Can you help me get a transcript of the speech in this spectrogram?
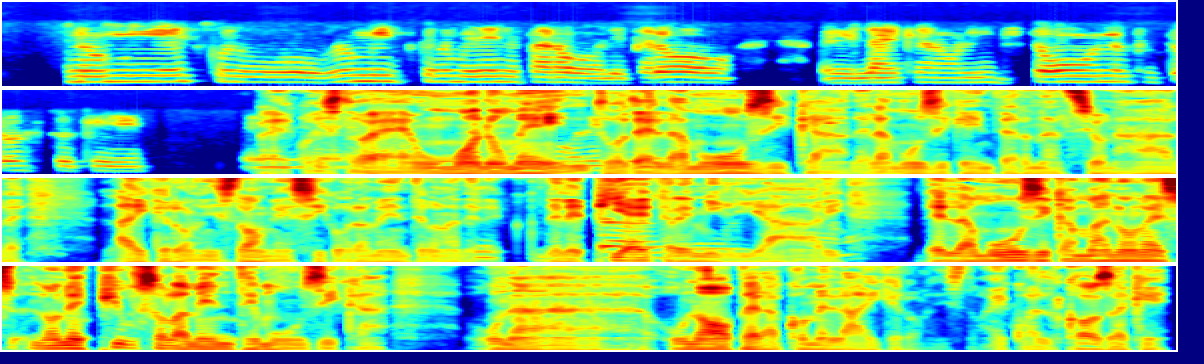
non mi escono, non mi escono bene le parole, però eh, Like a Rolling Stone piuttosto che Beh, eh, questo è un monumento della musica, della musica internazionale. Like Rolling Stone è sicuramente una delle, delle pietre miliari della musica, ma non è, non è più solamente musica. Una, un'opera come Like Rolling Stone è qualcosa che,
